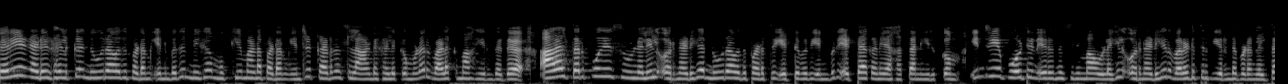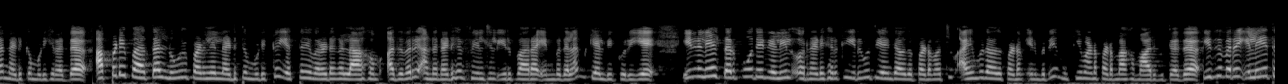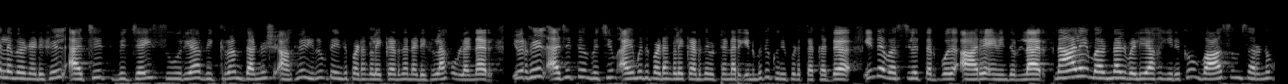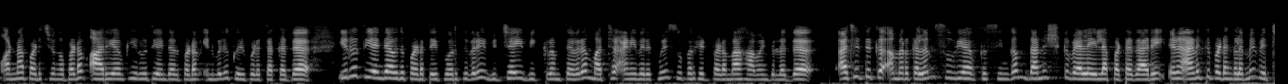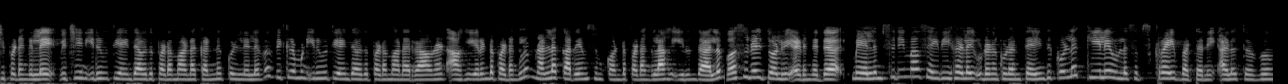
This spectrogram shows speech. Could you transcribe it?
பெரிய நடிகர்களுக்கு நூறாவது படம் என்பது மிக முக்கியமான படம் என்று கடந்த சில ஆண்டுகளுக்கு முன்னர் வழக்கமாக இருந்தது. ஆனால் தற்போதைய சூழ்நிலையில் ஒரு நடிகர் நூறாவது படத்தை எட்டுவது என்பது எட்டாக்கணியாகத்தான் இருக்கும். இன்றைய போட்டியில் இருந்த சினிமா உலகில் ஒரு நடிகர் வருடத்திற்கு இரண்டு படங்கள் தான் நடிக்க முடிகிறது. அப்படி பார்த்தால் நூறு படங்களில் நடித்து முடிக்க எத்தனை வருடங்கள் ஆகும்? அதுவரை அந்த நடிகர் ஃபீல்டில் இருப்பாரா என்பதெல்லாம் கேள்விக்குரியே இந்நிலையில் தற்போதைய நிலையில் ஒரு நடிகருக்கு இருபத்தி ஐந்தாவது படம் மற்றும் ஐம்பதாவது படம் என்பதே முக்கியமான படமாக மாறிவிட்டது. இதுவரை இளைய தலைமுறை நடிகர்கள் அஜித் விஜய் சூர்யா விக்ரம் தனுஷ் ஆகியோர் இருபத்தி ஐந்து படங்களை கடந்த நடிகர்களாக உள்ளனர். இவர்களில் அஜித்தும் விஜயும் ஐம்பது படங்களை கடந்து விட்டனர் என்பது குறிப்பிடத்தக்கது. இந்த வரிசையில் தற்போது ஆர்யா இணைந்துள்ளார். நாளை மறுநாள் வெளியாக இருக்கும் வாசும் சரணும் ஒன்னா படிச்சவங்க படம் ஆர்யாவுக்கு இருபத்தி ஐந்தாவது படம் என்பது குறிப்பிடத்தக்கது. இருபத்தி ஐந்தாவது படத்தை பொறுத்தவரை விஜய் விக்ரம் தவிர மற்ற அனைவருக்குமே சூப்பர் ஹிட் படமாக அமைந்துள்ளது. அஜித்துக்கு அமர்கலம் சூர்யாவுக்கு சிங்கம் தனுஷ்க்கு வேலையில்லா பட்டதாரி என அனைத்து படங்களுமே வெற்றி படங்களே. விஜயின் இருபத்தி ஐந்தாவது படமான கண்ணுக்குள் நிலவு விக்ரமன் இருபத்தி ஐந்தாவது படமான ராவணன் ஆகிய இரண்டு படங்களும் நல்ல கதையம்சம் கொண்ட படங்களாக இருந்தாலும் வசூலில் தோல்வி அடைந்தது. மேலும் சினிமா செய்திகளை உடனுக்குடன் தெரிந்து கொள்ள கீழே உள்ள சப்ஸ்கிரைப் பட்டனை அழுத்தவும்.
